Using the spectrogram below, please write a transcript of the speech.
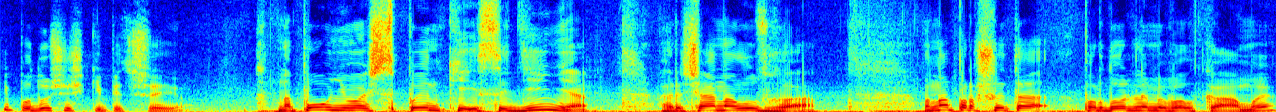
і подушечки під шию. Наповнювач спинки і сидіння гречана лузга. Вона прошита продольними валками.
